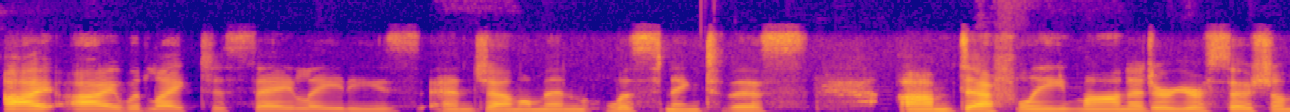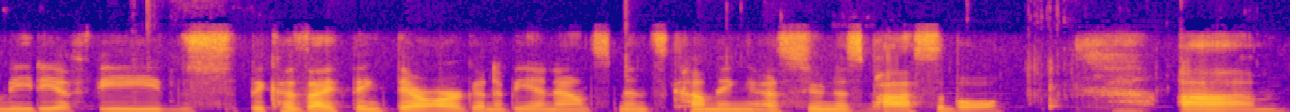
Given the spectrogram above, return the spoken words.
I, I would like to say, ladies and gentlemen listening to this, um, definitely monitor your social media feeds because I think there are going to be announcements coming as soon as possible. Um,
